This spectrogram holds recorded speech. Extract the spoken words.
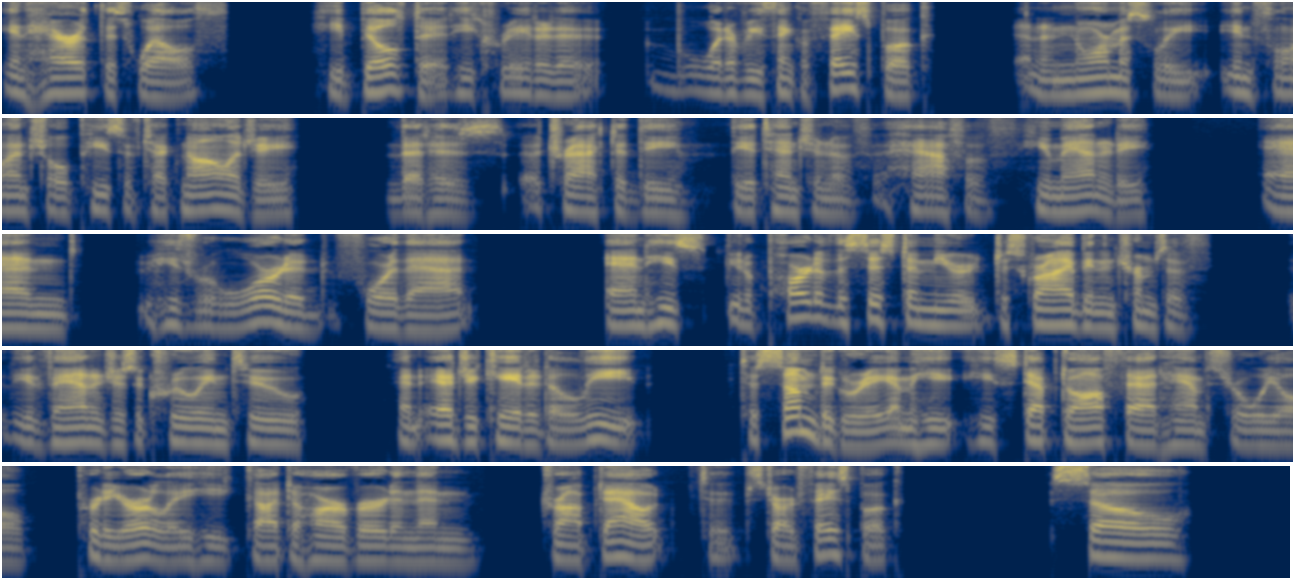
inherit this wealth. He built it. He created a whatever you think of Facebook, an enormously influential piece of technology that has attracted the the attention of half of humanity. And he's rewarded for that. And he's, you know, part of the system you're describing in terms of the advantages accruing to an educated elite to some degree. I mean, he, he stepped off that hamster wheel pretty early. He got to Harvard and then dropped out to start Facebook. So,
